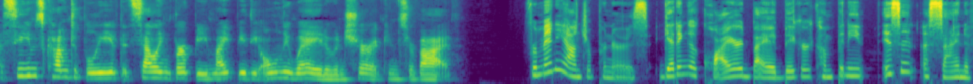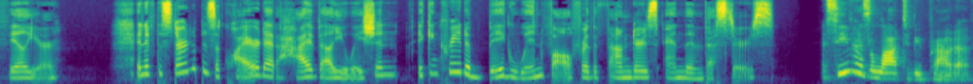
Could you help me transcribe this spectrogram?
Asim's come to believe that selling Burpy might be the only way to ensure it can survive. For many entrepreneurs, getting acquired by a bigger company isn't a sign of failure. And if the startup is acquired at a high valuation, it can create a big windfall for the founders and the investors. Asim has a lot to be proud of.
